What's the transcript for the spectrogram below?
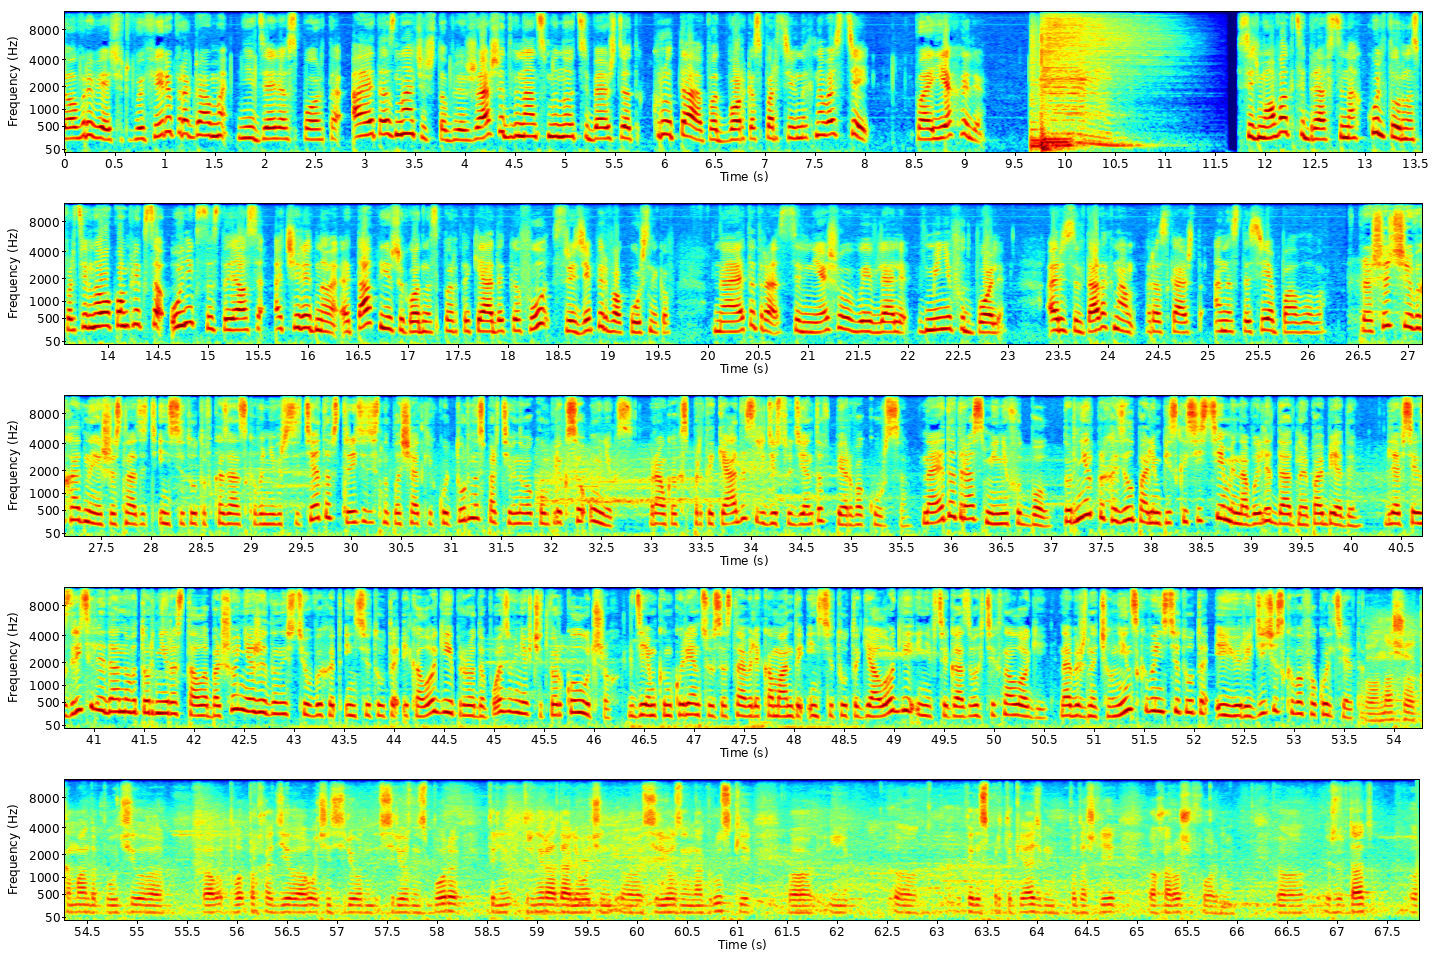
Добрый вечер! В эфире программа «Неделя спорта». А это значит, что в ближайшие 12 минут тебя ждет крутая подборка спортивных новостей. Поехали! 7 октября в стенах культурно-спортивного комплекса «Уникс» состоялся очередной этап ежегодной спартакиады КФУ среди первокурсников. На этот раз сильнейшего выявляли в мини-футболе. О результатах нам расскажет Анастасия Павлова. Прошедшие выходные 16 институтов Казанского университета встретились на площадке культурно-спортивного комплекса «Уникс» в рамках спартакиады среди студентов первого курса. На этот раз мини-футбол. Турнир проходил по олимпийской системе на вылет до одной победы. Для всех зрителей данного турнира стало большой неожиданностью выход Института экологии и природопользования в четверку лучших, где им конкуренцию составили команды Института геологии и нефтегазовых технологий, Набережно-Челнинского института и юридического факультета. Наша команда получила, проходила очень серьезные, серьезные сборы, тренера дали очень э, серьезные нагрузки э, и э, к этой спартакиаде мы подошли в хорошей форме. Результат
